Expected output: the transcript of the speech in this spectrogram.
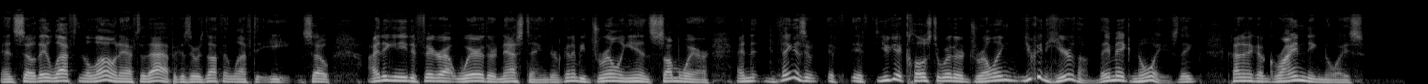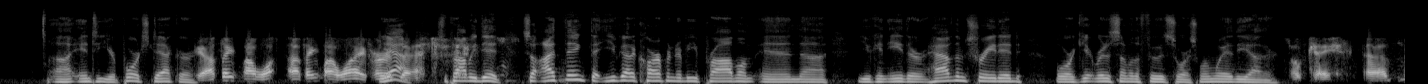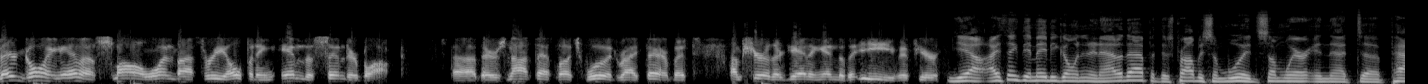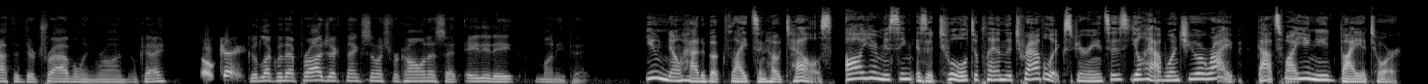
And so they left it alone after that because there was nothing left to eat. So I think you need to figure out where they're nesting. They're going to be drilling in somewhere. And the thing is, if, if you get close to where they're drilling, you can hear them. They make noise, they kind of make a grinding noise. Uh, into your porch deck, or yeah, I think my I think my wife heard yeah, that. she probably did. So I think that you've got a carpenter bee problem, and uh, you can either have them treated or get rid of some of the food source, one way or the other. Okay. They're going in a small one by three opening in the cinder block. Uh, there's not that much wood right there, but I'm sure they're getting into the eave. If you're, yeah, I think they may be going in and out of that, but there's probably some wood somewhere in that uh, path that they're traveling. Ron, okay. Okay. Good luck with that project. Thanks so much for calling us at eight eight eight Money Pit. You know how to book flights and hotels. All you're missing is a tool to plan the travel experiences you'll have once you arrive. That's why you need Viator.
